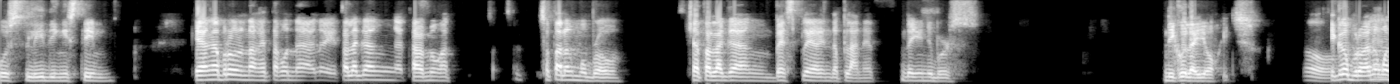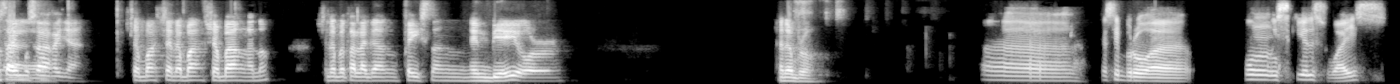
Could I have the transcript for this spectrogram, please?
who's leading his team. Kaya nga bro nakita ko na ano, eh, talagang sabi mo nga sa tanong mo bro, siya talaga ang best player in the planet, in the universe. Nikola Jokic. Oo. Ikaw bro, anong masabi mo sa ah kanya? Siya ba siya na ba siya ba ang ano, siya na ba talagang face ng NBA or ano bro? Ah, kasi bro, ah, kung skills wise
